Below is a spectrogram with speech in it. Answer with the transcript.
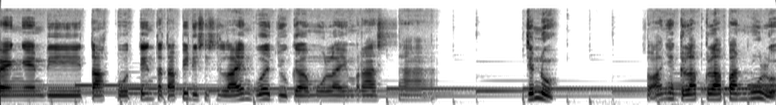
pengen ditakutin tetapi di sisi lain gue juga mulai merasa jenuh. Soalnya gelap-gelapan mulu.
